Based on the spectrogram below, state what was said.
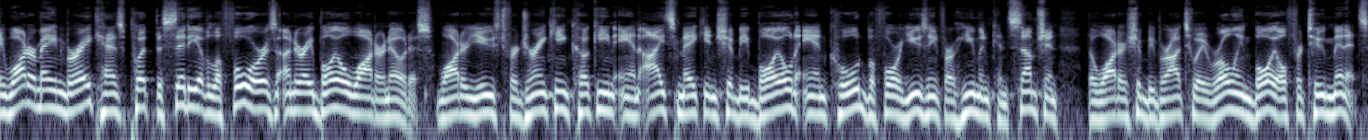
A water main break has put the city of Lefors under a boil water notice. Water used for drinking, cooking, and ice making should be boiled and cooled before using for human consumption. The water should be brought to a rolling boil for two minutes.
